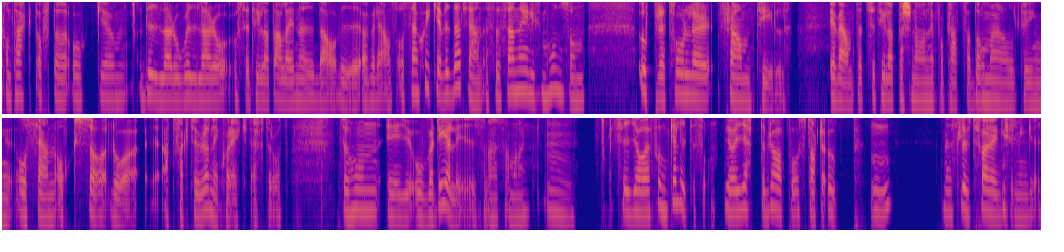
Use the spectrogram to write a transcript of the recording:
kontakt ofta och um, dealar och wheelar och, och ser till att alla är nöjda och vi är överens. Och sen skickar jag vidare till henne. Så sen är det liksom hon som upprätthåller fram till eventet, ser till att personalen är på plats, att de har allting och sen också då att fakturan är korrekt efteråt. Så hon är ju ovärderlig i sådana här sammanhang. Mm. För jag funkar lite så. Jag är jättebra på att starta upp, Mm. men slutföra inte min grej.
